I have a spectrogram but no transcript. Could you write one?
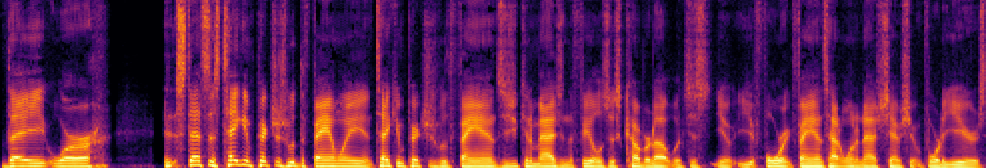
They were Stetson's taking pictures with the family and taking pictures with fans. As you can imagine, the field's just covered up with just you know, euphoric fans. Hadn't won a national championship in 40 years.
